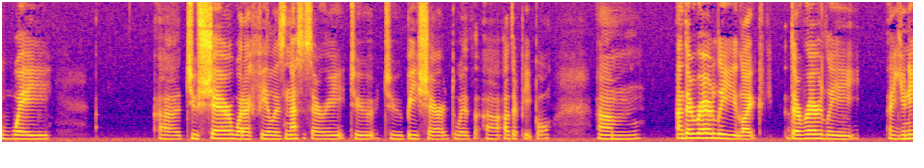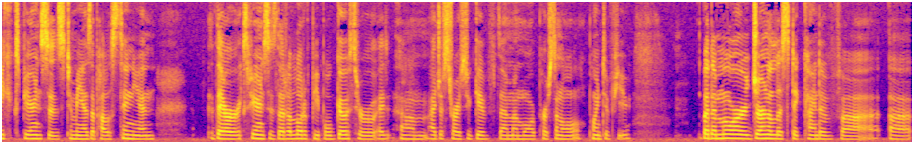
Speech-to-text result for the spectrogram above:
way uh, to share what I feel is necessary to to be shared with uh, other people, um, and they're rarely like they're rarely uh, unique experiences to me as a Palestinian. There are experiences that a lot of people go through. I, um, I just try to give them a more personal point of view but a more journalistic kind of uh, uh,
